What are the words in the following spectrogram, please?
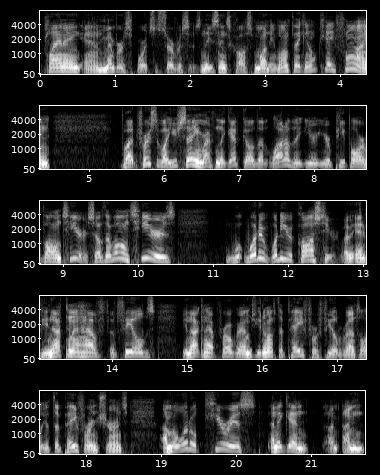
planning, and member sports services. And these things cost money. Well, I'm thinking, okay, fine but first of all, you're saying right from the get go that a lot of the, your, your people are volunteers. So if they're volunteers, what are what are your costs here? I mean, and if you're not going to have fields, you're not going to have programs. You don't have to pay for field rental. You have to pay for insurance. I'm a little curious, and again, I'm, I'm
